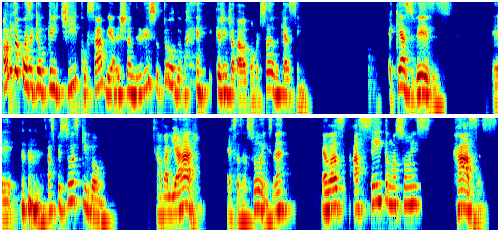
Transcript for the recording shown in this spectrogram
A única coisa que eu critico, sabe, Alexandre, disso tudo, que a gente já estava conversando, que é assim, é que às vezes é, as pessoas que vão avaliar essas ações, né, elas aceitam ações rasas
